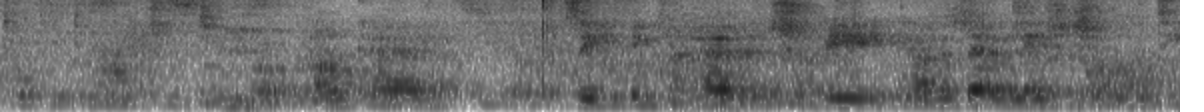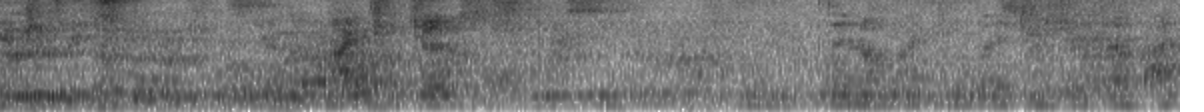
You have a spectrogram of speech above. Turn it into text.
Talking to my teacher. Okay. So you think your parents should be have a better relationship with the teachers at your school? My teachers. They're not like all their teachers, they're bad.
